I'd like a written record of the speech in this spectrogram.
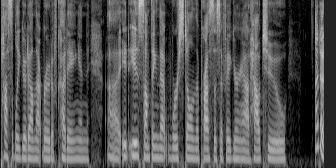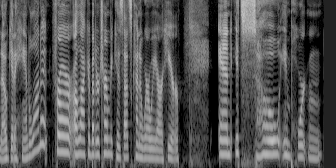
possibly go down that road of cutting, and uh, it is something that we're still in the process of figuring out how to, I don't know, get a handle on it, for a lack of a better term, because that's kind of where we are here. And it's so important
